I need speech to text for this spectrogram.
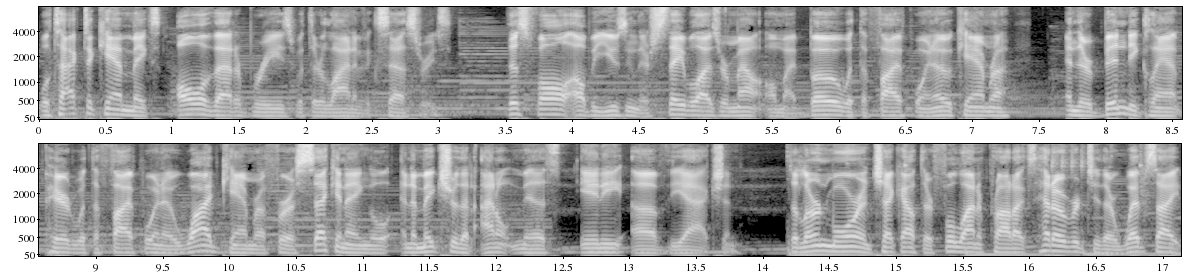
Well, Tactacam makes all of that a breeze with their line of accessories. This fall, I'll be using their stabilizer mount on my bow with the 5.0 camera and their bendy clamp paired with the 5.0 wide camera for a second angle and to make sure that I don't miss any of the action. To learn more and check out their full line of products, head over to their website,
